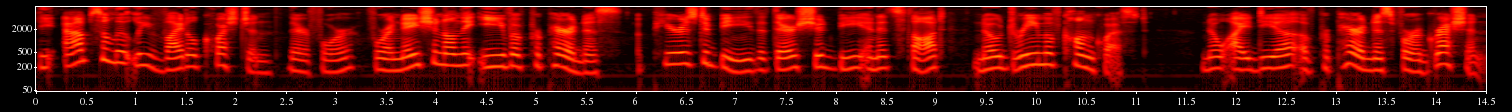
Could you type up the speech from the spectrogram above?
The absolutely vital question, therefore, for a nation on the eve of preparedness appears to be that there should be in its thought no dream of conquest, no idea of preparedness for aggression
